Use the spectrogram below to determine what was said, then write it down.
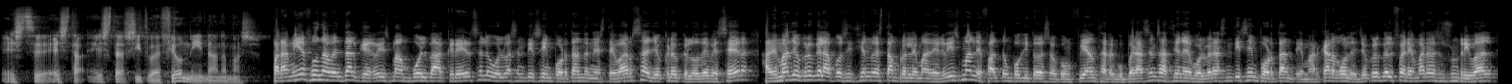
este, esta, situación y nada más. Para mí es fundamental que Griezmann vuelva a creérselo, vuelva a sentirse importante en este Barça, yo creo que lo debe ser. Además yo creo que la posición no es tan problema de Griezmann, le falta un poquito de eso, confianza, recuperar sensaciones, volver a sentirse importante, marcar goles. Yo creo que el Ferenbaros es un rival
